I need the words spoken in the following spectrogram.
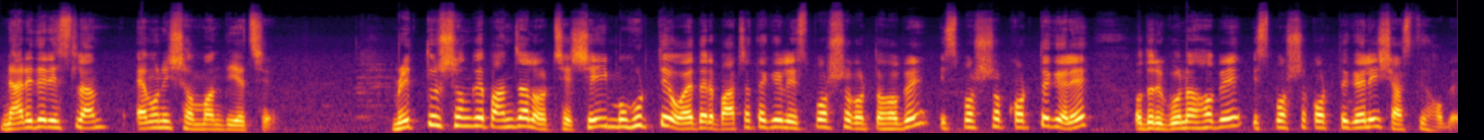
নারীদের ইসলাম এমনই সম্মান দিয়েছে। মৃত্যুর সঙ্গে পাঞ্জা লড়ছে, সেই মুহূর্তেও এদের বাঁচাতে গেলে স্পর্শ করতে হবে, স্পর্শ করতে গেলে ওদের গুণা হবে, স্পর্শ করতে গেলেই শাস্তি হবে।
